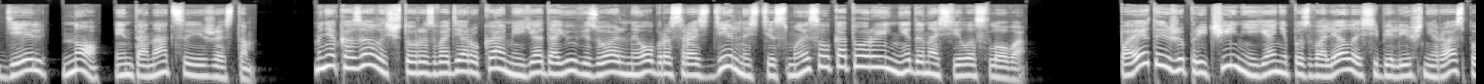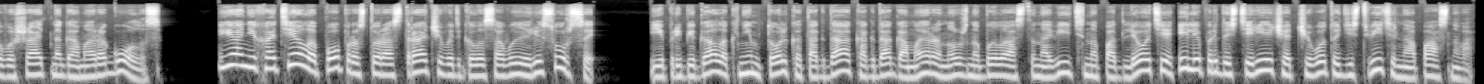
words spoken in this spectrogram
«дель», «но» интонацией и жестом. Мне казалось, что, разводя руками, я даю визуальный образ раздельности, смысл которой не доносило слова. По этой же причине я не позволяла себе лишний раз повышать на Гомера голос. Я не хотела попросту растрачивать голосовые ресурсы, и прибегала к ним только тогда, когда Гомера нужно было остановить на подлете или предостеречь от чего-то действительно опасного.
